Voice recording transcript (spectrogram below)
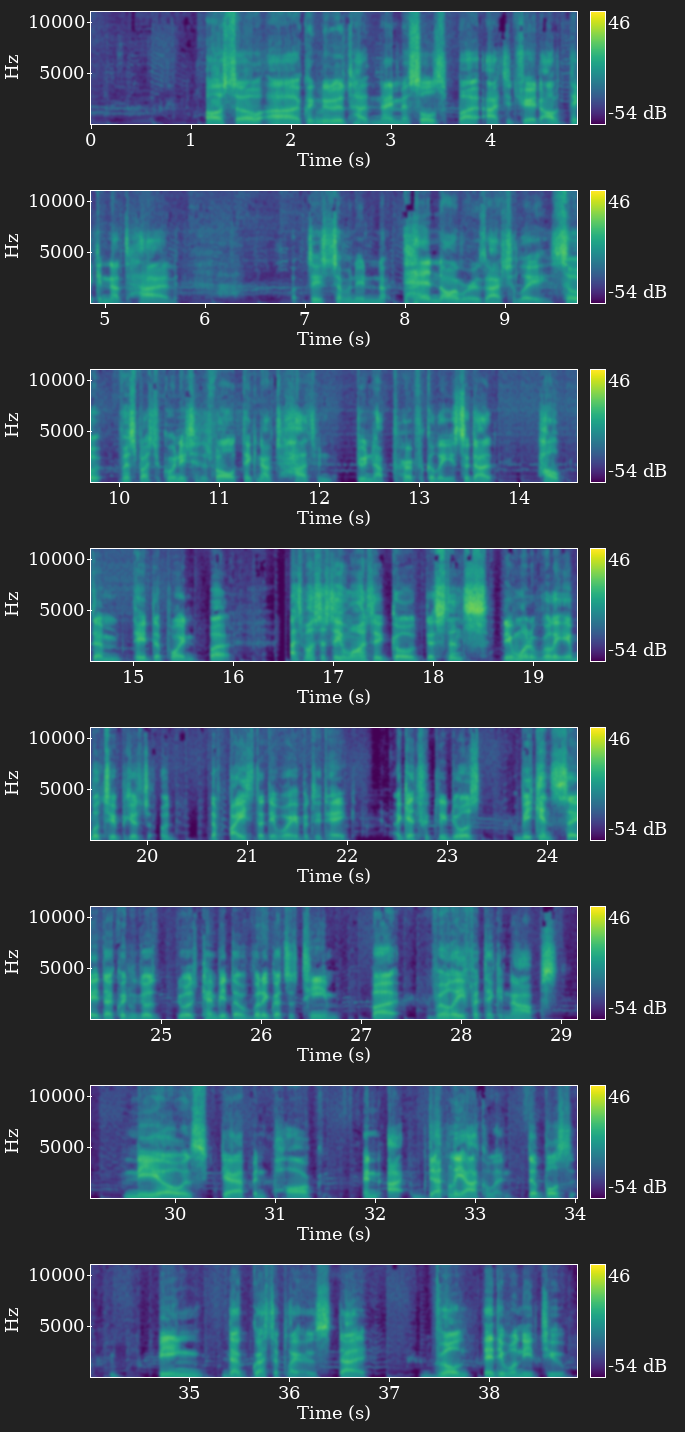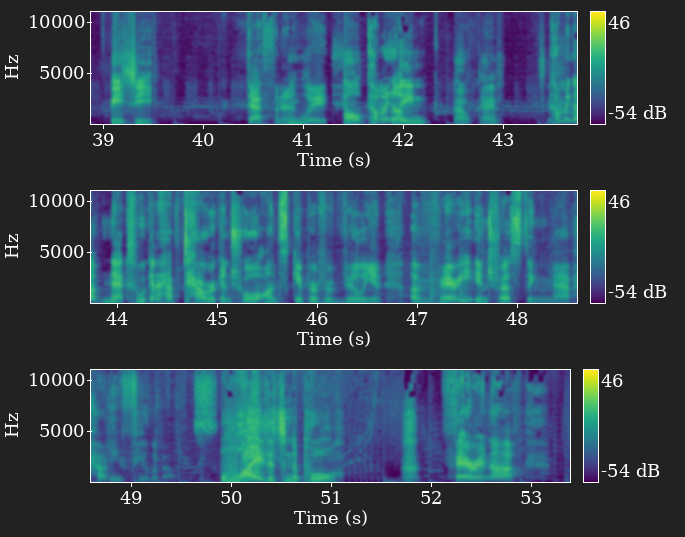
Also, uh, Quick Quickly had nine missiles, but actually trade off, taking that had say seven, eight, nine, ten armors actually. So for special coordination as well, taking out has been doing that perfectly. So that helped them take the point. But as much as they wanted to go distance, they weren't really able to because of the fights that they were able to take. against Quickly Duels, we can say that Quickly Duels can be the really aggressive team, but really for taking naps, Neo and Scap and Park, and I, definitely Aquilin, they're both being the aggressive players that will that they will need to basically Definitely. Mm. well Coming up- they, okay Coming up next, we're gonna have tower control on Skipper Pavilion. A very interesting map. How do you feel about this? why is this in the pool Fair enough.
